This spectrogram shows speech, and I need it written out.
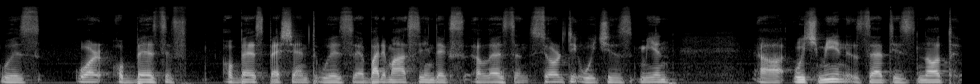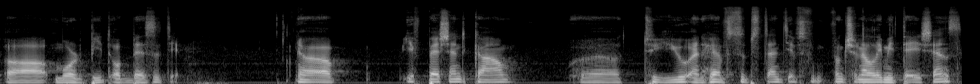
with or obese obese patient with body mass index less than 30 which is mean uh, which means that is not uh, morbid obesity. Uh, if patient come uh, to you and have substantive functional limitations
